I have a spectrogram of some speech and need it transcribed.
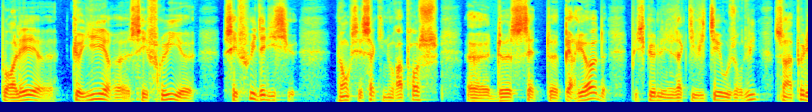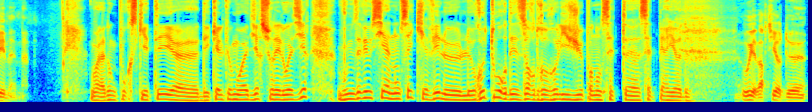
pour aller euh, cueillir euh, ces fruits, ces fruits délicieux. Donc c'est ça qui nous rapproche de cette période, puisque les activités aujourd'hui sont un peu les mêmes. Voilà donc pour ce qui était euh, des quelques mots à dire sur les loisirs. Vous nous avez aussi annoncé qu'il y avait le, retour des ordres religieux pendant cette, euh, cette période. Oui, à partir de,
